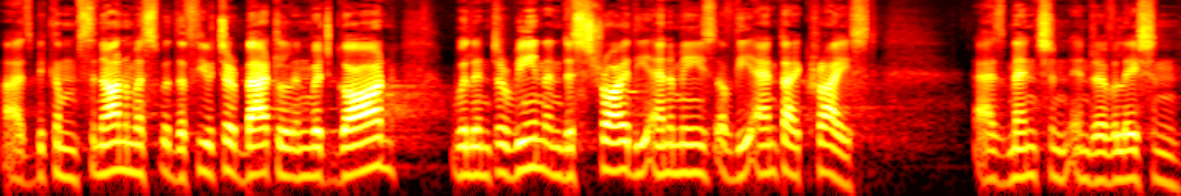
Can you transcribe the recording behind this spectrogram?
Uh, it's become synonymous with the future battle in which God will intervene and destroy the enemies of the Antichrist, as mentioned in Revelation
